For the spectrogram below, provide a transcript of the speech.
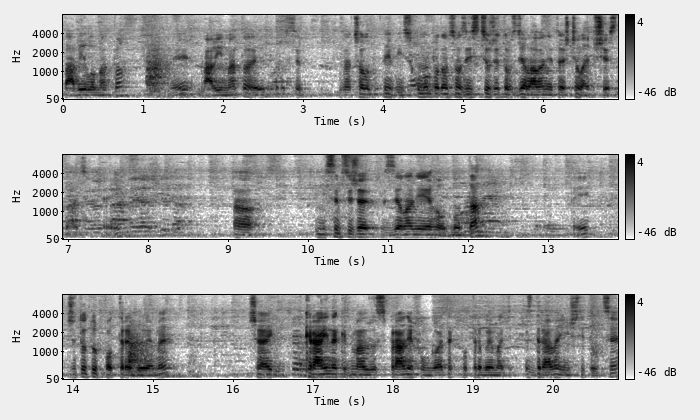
bavilo ma to. Nie? Baví ma to. Hej. Proste začalo tým výskumom, potom som zistil, že to vzdelávanie to ešte lepšie stať. Hej. A myslím si, že vzdelanie je hodnota. Hej. Že to tu potrebujeme že aj krajina, keď má správne fungovať, tak potrebuje mať zdravé inštitúcie.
